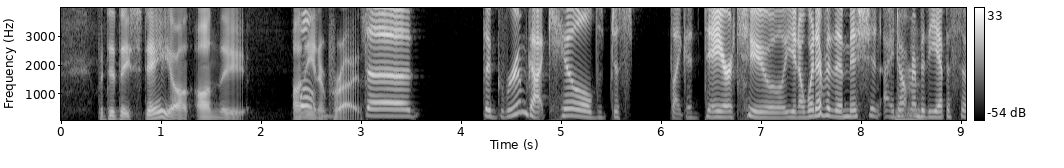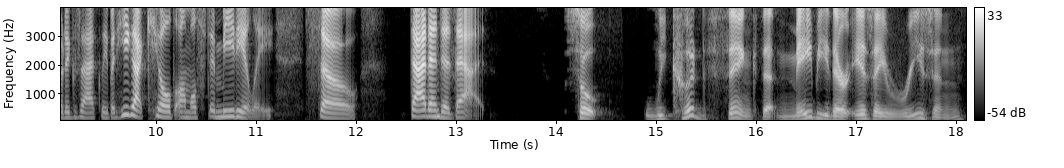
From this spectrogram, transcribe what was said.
but did they stay on, on the on Well, the Enterprise? the the groom got killed just like a day or two you know whatever the mission i don't Mm-hmm. remember the episode exactly but he got killed almost immediately so that ended that So we could think that maybe there is a reason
